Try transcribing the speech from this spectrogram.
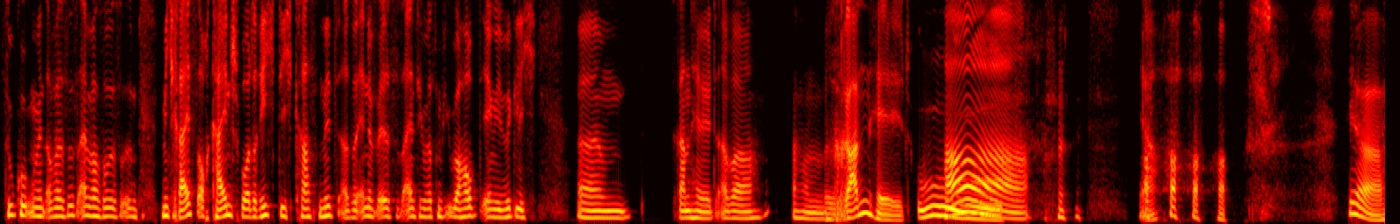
zugucken, aber es ist einfach so, es, ähm, mich reißt auch kein Sport richtig krass mit. Also NFL ist das Einzige, was mich überhaupt irgendwie wirklich ähm, ranhält, aber. Ähm, ranhält? Uh. Ah. ja. ja.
